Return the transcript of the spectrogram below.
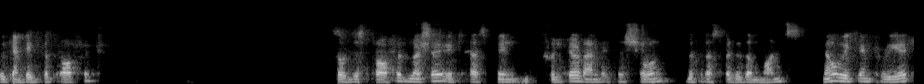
We can take the profit so this profit measure, it has been filtered and it is shown with respect to the months. Now we can create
